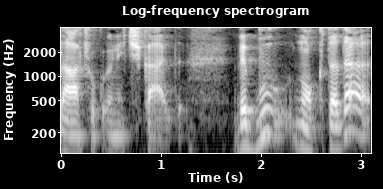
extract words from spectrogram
daha çok öne çıkardı. Ve bu noktada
